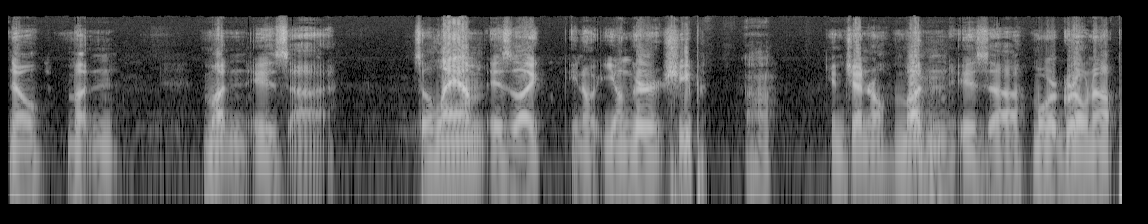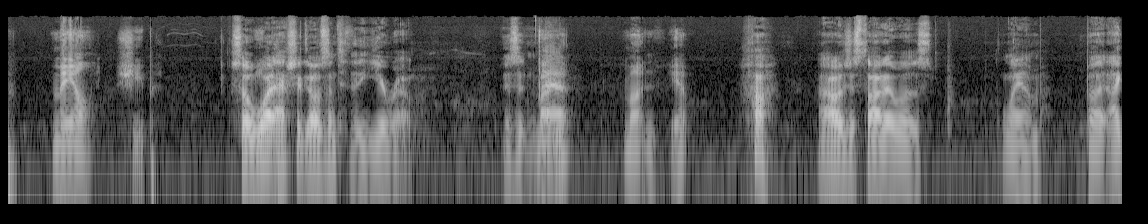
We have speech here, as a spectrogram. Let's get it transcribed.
No, mutton. Mutton is uh, so lamb is like you know younger sheep. Uh-huh. In general, mutton is uh more grown up male sheep. So what actually goes into the euro? Is it mutton? Fat mutton. Yep. Huh. I always just thought it was lamb, but I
